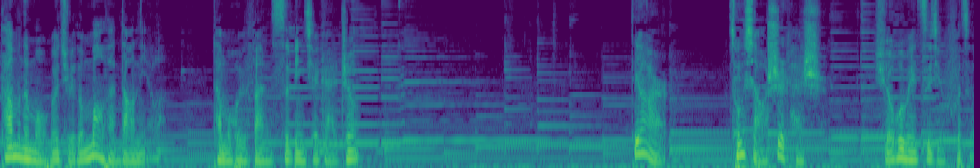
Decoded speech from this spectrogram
他们的某个举动冒犯到你了，他们会反思并且改正。第二，从小事开始，学会为自己负责。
